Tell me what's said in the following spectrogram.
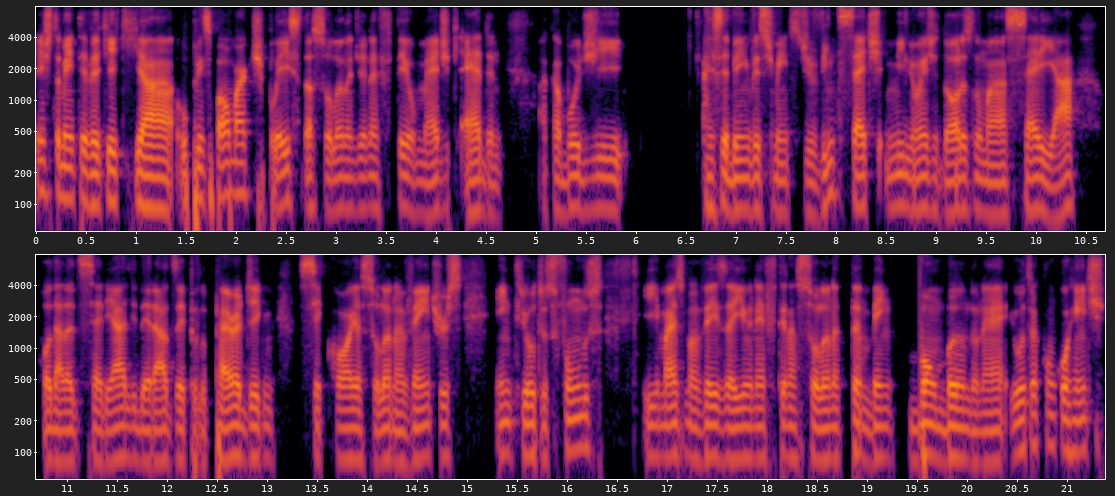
A gente também teve aqui que a, o principal marketplace da Solana de NFT, o Magic Eden, acabou de receber investimentos de 27 milhões de dólares numa série A, rodada de série A, liderados aí pelo Paradigm, Sequoia, Solana Ventures, entre outros fundos. E mais uma vez aí o NFT na Solana também bombando, né? E outra concorrente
